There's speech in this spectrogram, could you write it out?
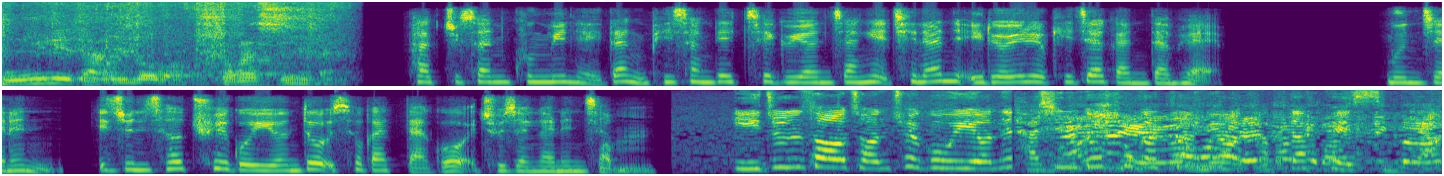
국민의당도 속았습니다. 박주선 국민의당 비상대책위원장의 지난 일요일 기자간담회. 문제는 이준서 최고위원도 속았다고 주장하는 점. 이준서 전 최고위원은 자신도 속았다며 답답해했습니다.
